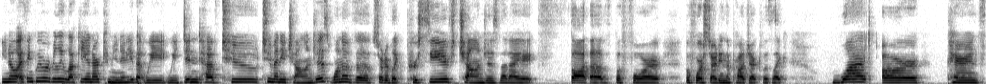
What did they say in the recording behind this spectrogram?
you know i think we were really lucky in our community that we we didn't have too too many challenges one of the sort of like perceived challenges that i thought of before before starting the project was like what are parents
